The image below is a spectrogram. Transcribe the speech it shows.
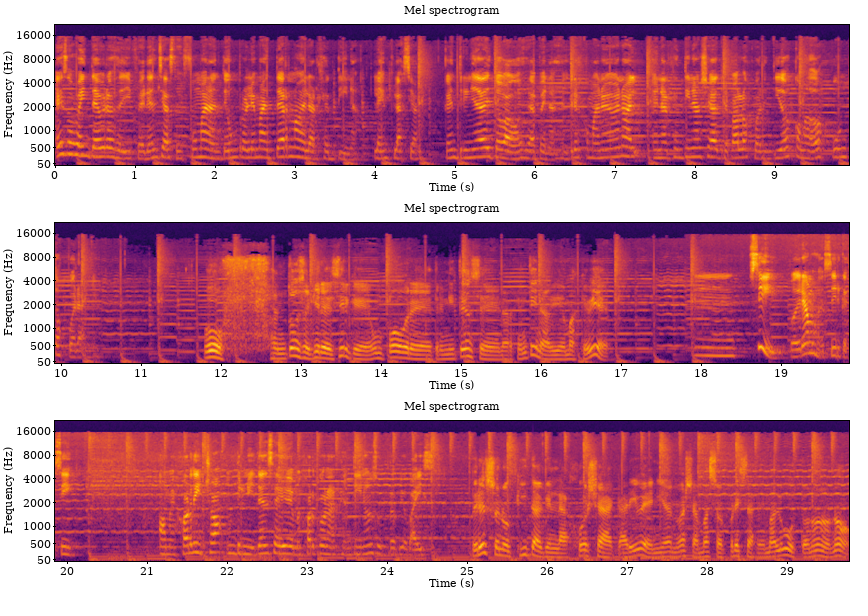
Esos 20 euros de diferencia se fuman ante un problema eterno de la Argentina, la inflación, que en Trinidad y Tobago es de apenas el 3,9 anual, en Argentina llega a trepar los 42,2 puntos por año. Uf, entonces quiere decir que un pobre trinitense en Argentina vive más que bien. Mm, sí, podríamos decir que sí o mejor dicho, un trinitense vive mejor que un argentino en su propio país. Pero eso no quita que en la joya caribeña no haya más sorpresas de mal gusto, no, no, no.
